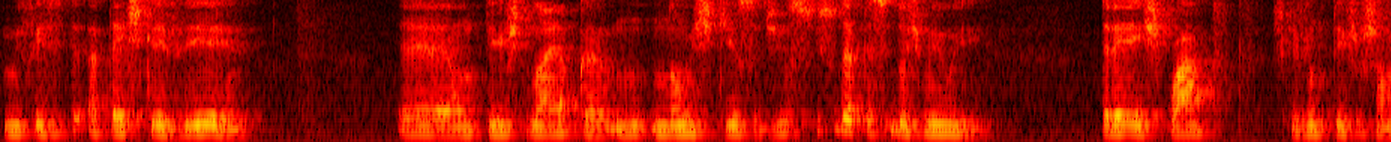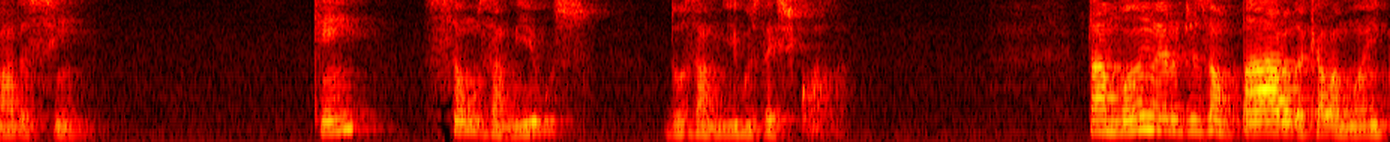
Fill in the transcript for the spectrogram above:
me fez até escrever é, um texto na época, não me esqueço disso, isso deve ter sido 2003, 2004, escrevi um texto chamado assim, Quem são os amigos dos amigos da escola? Tamanho era o desamparo daquela mãe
